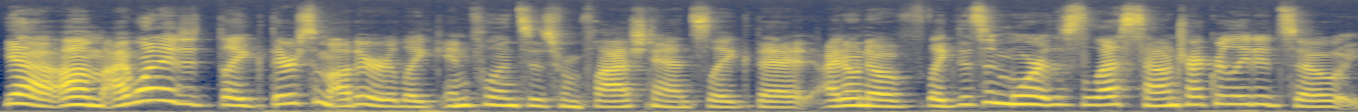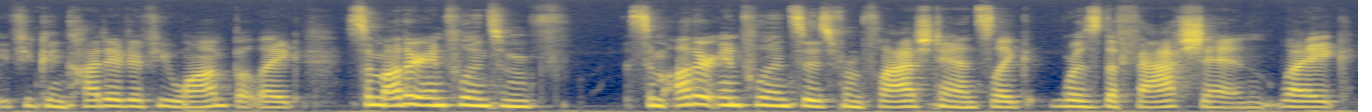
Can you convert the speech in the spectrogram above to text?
Yeah, um, I wanted to like. There's some other like influences from Flashdance, like that. I don't know if like this is more this is less soundtrack related. So if you can cut it if you want, but like some other influence from some other influences from Flashdance, like was the fashion, like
